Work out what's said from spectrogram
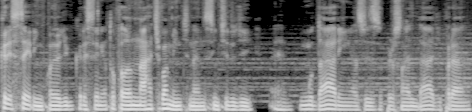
crescerem. Quando eu digo crescerem, eu estou falando narrativamente, né? No sentido de é, mudarem, às vezes, a personalidade para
